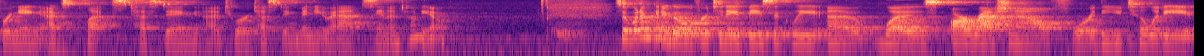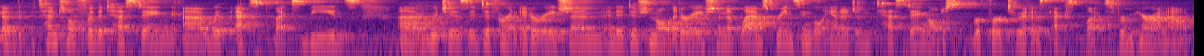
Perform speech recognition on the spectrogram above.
bringing ExPlex testing uh, to our testing menu at San Antonio. So what I'm going to go over today basically uh, was our rationale for the utility of the potential for the testing uh, with ExPlex beads, uh, which is a different iteration, an additional iteration of LABScreen single antigen testing. I'll just refer to it as ExPlex from here on out.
